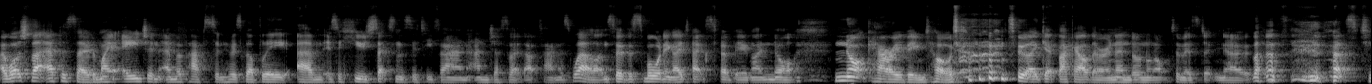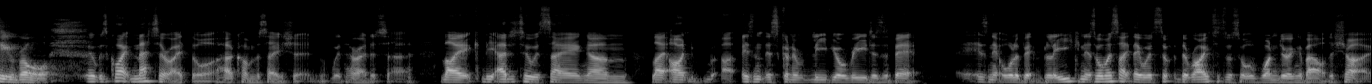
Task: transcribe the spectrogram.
I watched that episode, and my agent Emma Patterson, who is lovely, um, is a huge Sex and the City fan, and just like that fan as well. And so this morning I text her, being like, "Not, not Carrie being told to like get back out there and end on an optimistic note. That's that's too raw." it was quite meta i thought her conversation with her editor like the editor was saying um like aren't uh, isn't this going to leave your readers a bit isn't it all a bit bleak and it's almost like they were the writers were sort of wondering about the show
